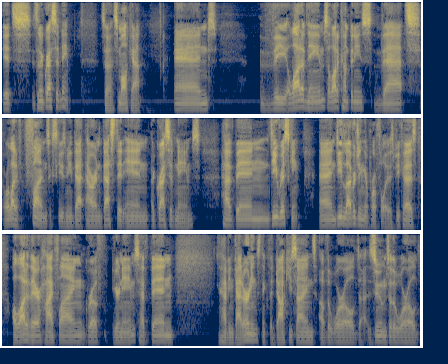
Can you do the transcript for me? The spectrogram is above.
it's it's an aggressive name. It's a small cap, and the a lot of names, a lot of companies that, or a lot of funds, excuse me, that are invested in aggressive names have been de-risking and deleveraging their portfolios because a lot of their high flying growth your names have been having bad earnings. Think the DocuSigns of the world, uh, Zooms of the world,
